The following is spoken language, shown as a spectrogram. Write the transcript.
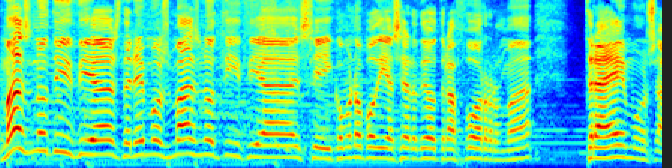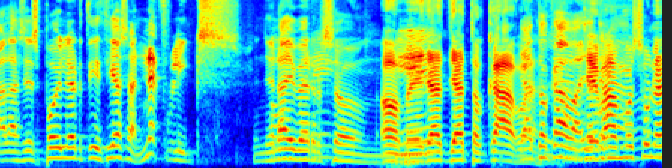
Más noticias, tenemos más noticias y como no podía ser de otra forma, traemos a las spoilerticias a Netflix, señor Hombre. Iverson. Hombre, ya, ya tocaba. Ya tocaba, ya Llevamos tocaba. una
